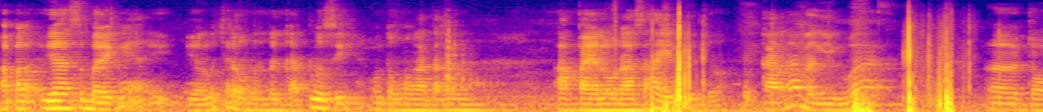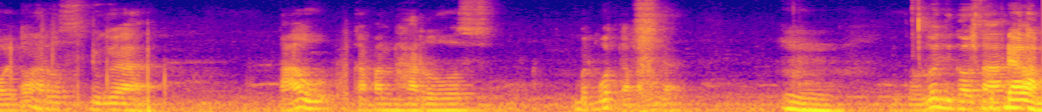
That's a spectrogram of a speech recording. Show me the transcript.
Apa ya sebaiknya ya lu cari orang terdekat lu sih untuk mengatakan apa yang lu rasain gitu. Karena bagi gue eh, cowok itu harus juga tahu kapan harus berbuat kapan enggak. Hmm. gitu. Lu juga usah Cukup dalam.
